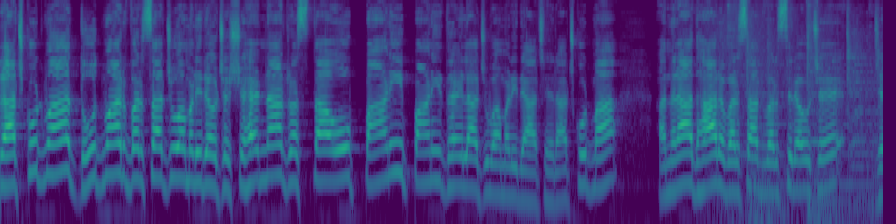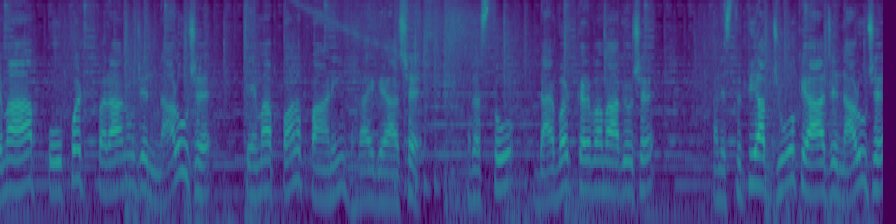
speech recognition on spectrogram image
રાજકોટમાં ધોધમાર વરસાદ જોવા મળી રહ્યો છે. શહેરના રસ્તાઓ પાણી પાણી થયેલા જોવા મળી રહ્યા છે. રાજકોટમાં અનરાધાર વરસાદ વરસી રહ્યો છે, જેમાં પોપટપરાનું જે નાળું છે, તેમાં પણ પાણી ભરાઈ ગયા છે. રસ્તો ડાયવર્ટ કરવામાં આવ્યો છે અને સ્થિતિ આપ જુઓ કે આ જે નાળું છે,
